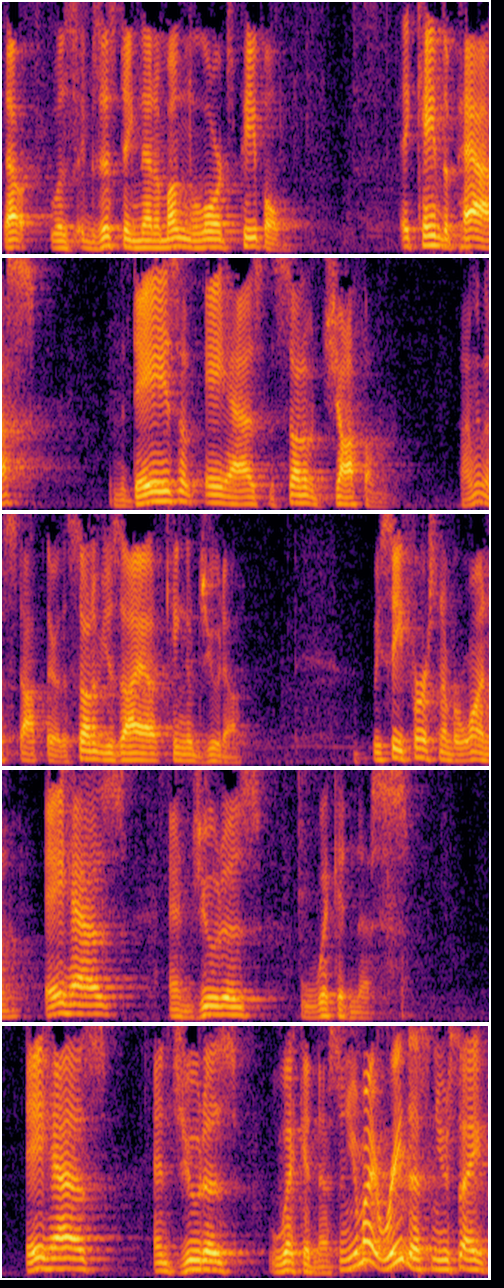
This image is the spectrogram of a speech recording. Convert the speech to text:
that was existing then among the Lord's people. It came to pass in the days of Ahaz, the son of Jotham. I'm going to stop there. The son of Uzziah, king of Judah. We see first, number one, Ahaz and Judah's wickedness. Ahaz and Judah's wickedness. And you might read this and you say,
